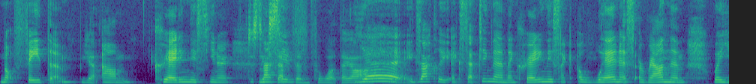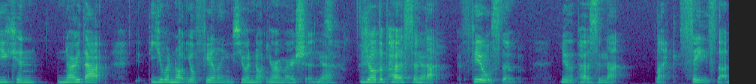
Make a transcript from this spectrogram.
not feed them. yeah. Um creating this, you know, Just massive accept them for what they are. yeah, exactly. Accepting them and creating this like awareness around them where you can know that you are not your feelings, you are not your emotions. Yeah. You're the person Yeah. that feels them. You're the person that like sees that.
